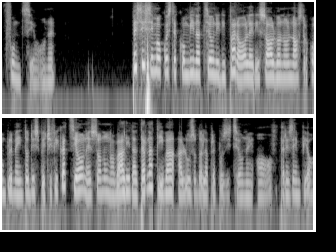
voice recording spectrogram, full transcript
funzione. Spessissimo queste combinazioni di parole risolvono il nostro complemento di specificazione e sono una valida alternativa all'uso della preposizione of. Per esempio,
